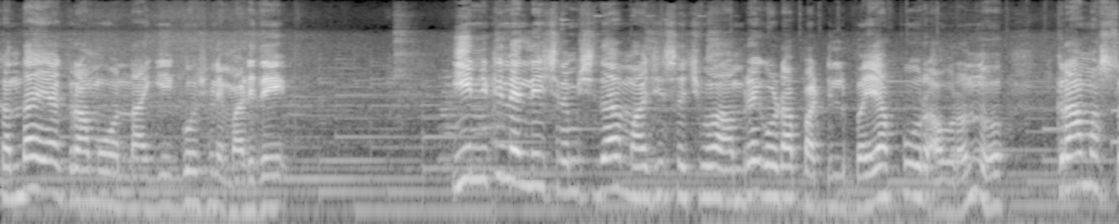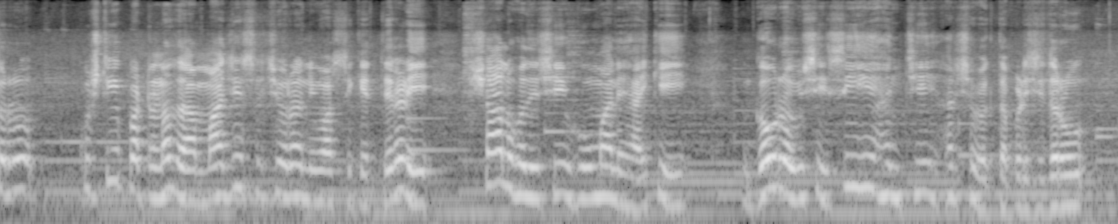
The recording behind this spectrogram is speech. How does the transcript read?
ಕಂದಾಯ ಗ್ರಾಮವನ್ನಾಗಿ ಘೋಷಣೆ ಮಾಡಿದೆ. ಈ ನಿಟ್ಟಿನಲ್ಲಿ ಶ್ರಮಿಸಿದ ಮಾಜಿ ಸಚಿವ ಅಮರೇಗೌಡ ಪಾಟೀಲ್ ಬಯ್ಯಾಪುರ್ ಅವರನ್ನು ಗ್ರಾಮಸ್ಥರು ಕುಷ್ಟಗಿ ಪಟ್ಟಣದ ಮಾಜಿ ಸಚಿವರ ನಿವಾಸಕ್ಕೆ ತೆರಳಿ ಶಾಲು ಹೊದಿಸಿ ಹೂಮಾಲೆ ಹಾಕಿ ಗೌರವಿಸಿ ಸಿಹಿ ಹಂಚಿ ಹರ್ಷ ವ್ಯಕ್ತಪಡಿಸಿದರು.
